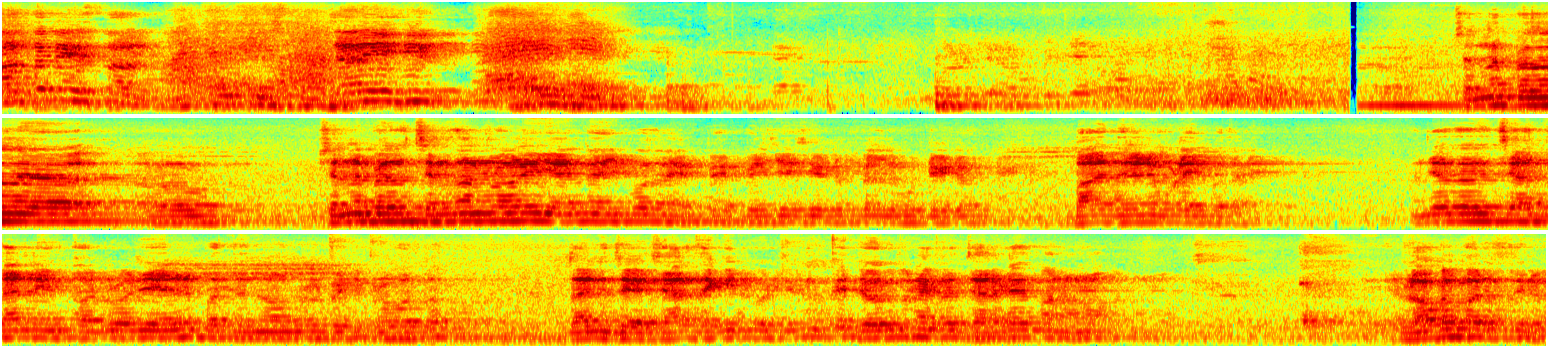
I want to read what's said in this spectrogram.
మద్దతు ఇస్తాను. జై హింద్. చిన్నపిల్ల చిన్నపిల్ల చిన్నతనంలోనే ఇవన్నీ అయిపోతున్నాయి. పెళ్ళి చేసేయడం పిల్లలు పుట్టేయడం బాధ్యతలన్నీ కూడా అయిపోతున్నాయి. అంచేత దాన్ని కంట్రోల్ చేయాలని పద్దెనిమిది వందలు పెట్టి ప్రభుత్వం దాన్ని చాలా తగ్గించి వచ్చింది ఇంకా జరుగుతున్నాయి ఇక్కడ జరగలేదు మనం. లోకల్ పరిస్థితులు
